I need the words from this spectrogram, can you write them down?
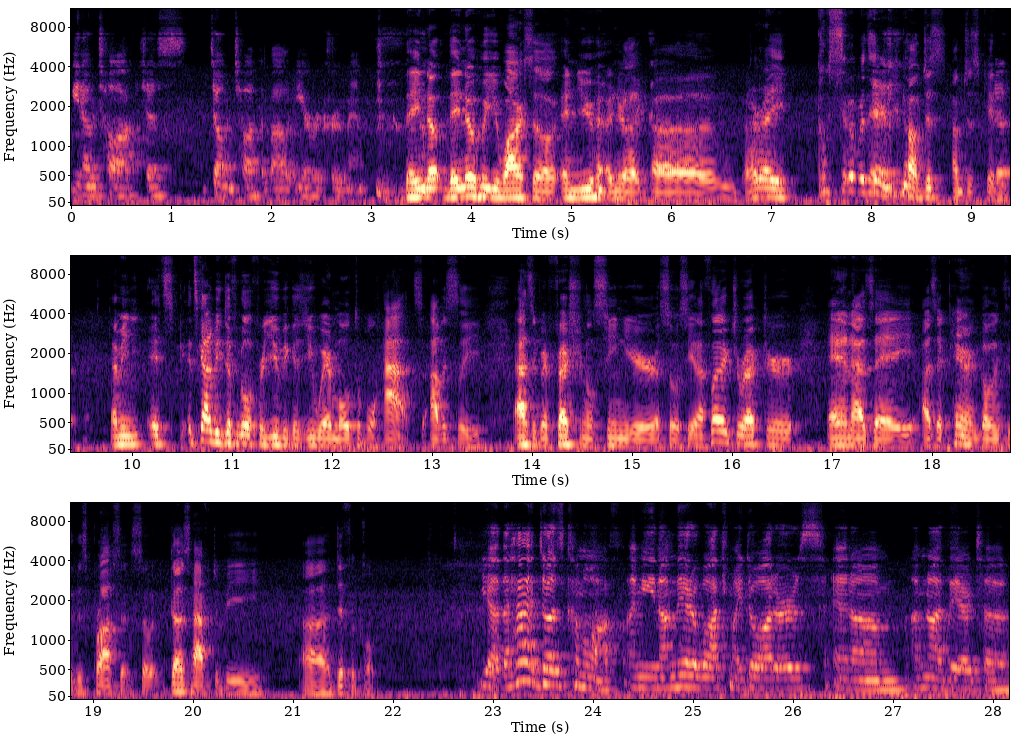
you know talk. Just don't talk about your recruitment. they know they know who you are. So, and you and you're like, um, all right, go sit over there. No, just I'm just kidding. I mean, it's it's got to be difficult for you because you wear multiple hats. Obviously, as a professional senior associate athletic director, and as a as a parent going through this process. So it does have to be uh, difficult. Yeah, the hat does come off. I mean, I'm there to watch my daughters, and um, I'm not there to,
